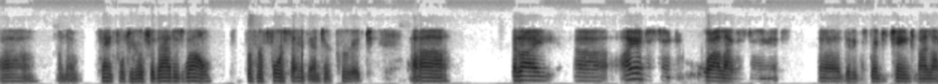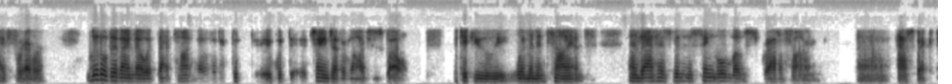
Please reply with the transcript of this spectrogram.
Uh, and I'm thankful to her for that as well, for her foresight and her courage. Uh, but I, uh, I understood while I was doing it uh, that it was going to change my life forever. Little did I know at that time, though, that it could, it would change other lives as well, particularly women in science, and that has been the single most gratifying uh, aspect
